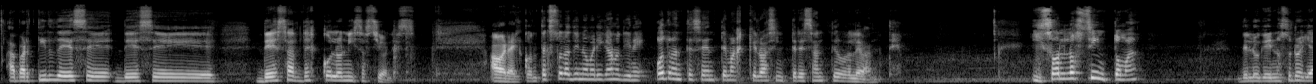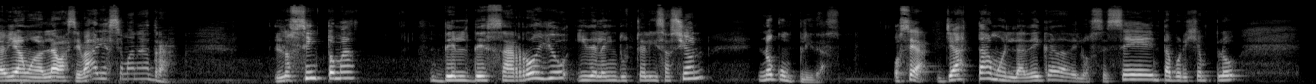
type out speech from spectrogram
a partir de, ese, de, ese, de esas descolonizaciones. Ahora, el contexto latinoamericano tiene otro antecedente más que lo hace interesante y relevante. Y son los síntomas de lo que nosotros ya habíamos hablado hace varias semanas atrás. Los síntomas del desarrollo y de la industrialización no cumplidas. O sea, ya estamos en la década de los 60, por ejemplo.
